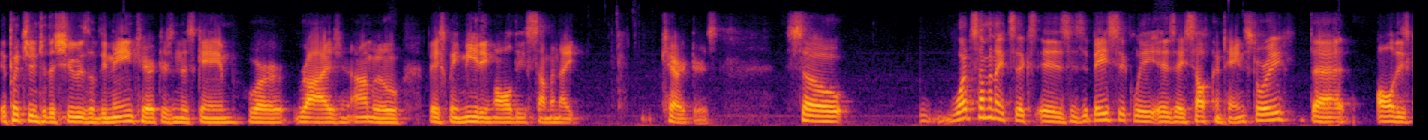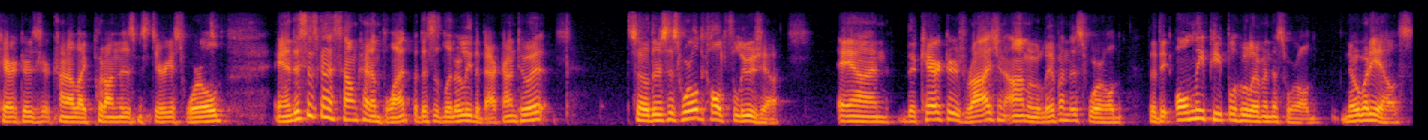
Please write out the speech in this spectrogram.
it puts you into the shoes of the main characters in this game, who are Raj and Amu, basically meeting all these Summon Night characters. So, what Summon Night Six is is it basically is a self-contained story that all these characters are kind of like put on this mysterious world. And this is going to sound kind of blunt, but this is literally the background to it. So there's this world called Fallujah, and the characters Raj and Amu live in this world. They're the only people who live in this world. Nobody else.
